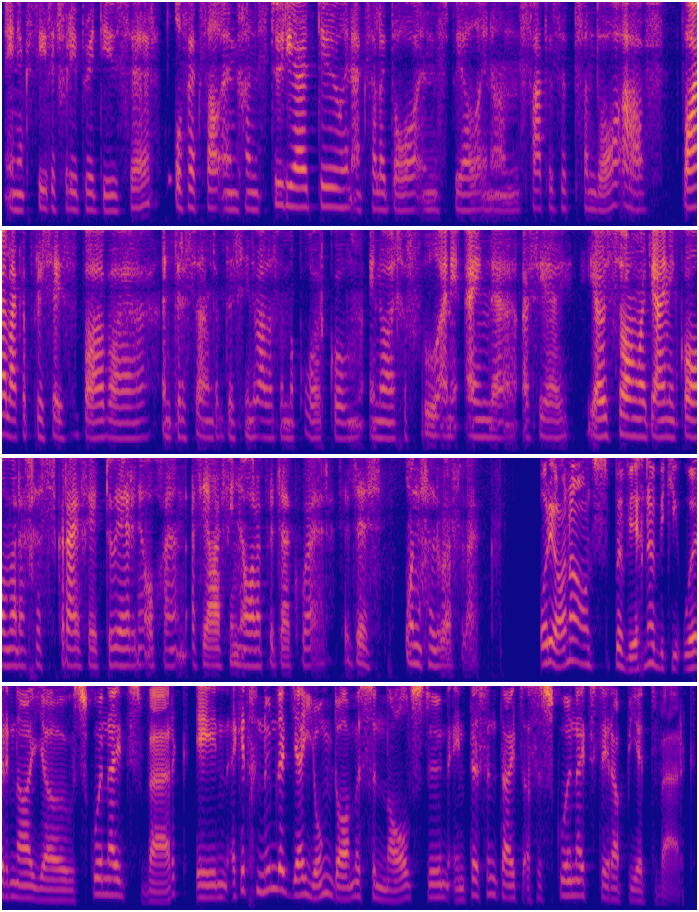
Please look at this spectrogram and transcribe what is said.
en ek stuur dit vir die producer of ek sal ingaan studio toe en ek sal dit daar inspel en dan vat ons dit van daar af baie lekker proses is baie baie interessant om te sien hoe alles bymekaar kom en daai gevoel aan die einde. As jy jou sang wat jy in die kamer geskryf het twee in die oggend as jy daai finale produk hoor dit is ongelooflik. Oriana ons beweeg nou 'n bietjie oor na jou skoonheidswerk en ek het genoem dat jy jong dames se naels doen en tussentyds as 'n skoonheidsterapeut werk.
